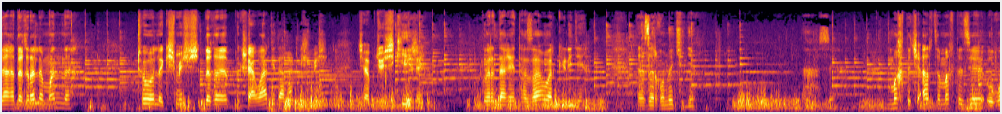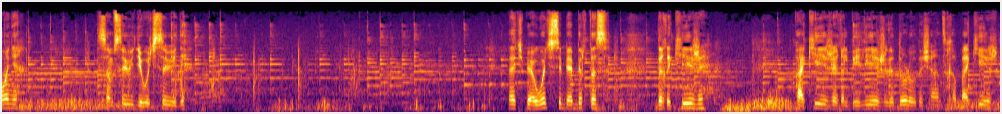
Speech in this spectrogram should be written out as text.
دغه د غره لمن ده ټوله کشمش دغه پکښې اوار دي دا غټ کشمش چې ابجوش کېږي ګوره دغه یې تازه ورکړي دي دا زرغونه چې دي داسې مخته چې ارته مخته ځې اوغونې سم سوي دي وچ سوي دي دا چې بیا وچ سي بیا بیرته دغه کیږي پاکیږي غلبیلیږي د دوړو د شان څخه پاکیږي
